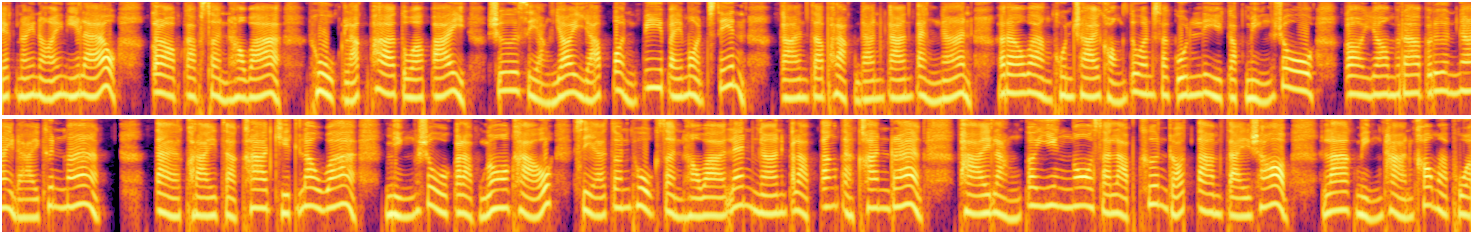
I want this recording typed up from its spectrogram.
ล็กๆ น้อยๆ นี้แล้ว กรอบกับเซินฮาวาถูกลักพาตัวไป ชื่อเสียงย่อยยับป่นปี้ไปหมดสิ้น การจะผลักดันการแต่งงาน ระหว่างคุณชายของตวนสกุลหลีกับหมิงชู ก็ยอมราบรื่นง่ายดายขึ้นมาก แต่ใครจะคาดคิดเล่าว่าหมิงชูกลับโง่เขา เสียจนถูกสันฮาวาเล่นงานกลับตั้งแต่ขั้นแรก ภายหลังก็ยิ่งโง่สลับขึ้นรถตามใจชอบ ลากหมิงฐานเข้ามาพัว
